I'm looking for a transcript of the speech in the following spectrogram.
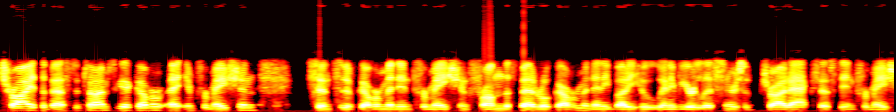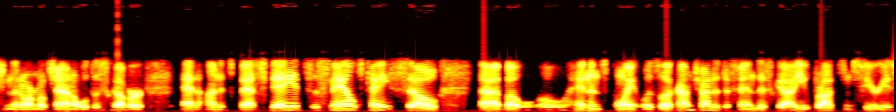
try at the best of times to get government information, sensitive government information from the federal government. Anybody who, any of your listeners have tried access to information, the normal channel will discover at on its best day, it's a snail's pace. So, uh, but oh, Henein's point was, look, I'm trying to defend this guy. You've brought some serious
